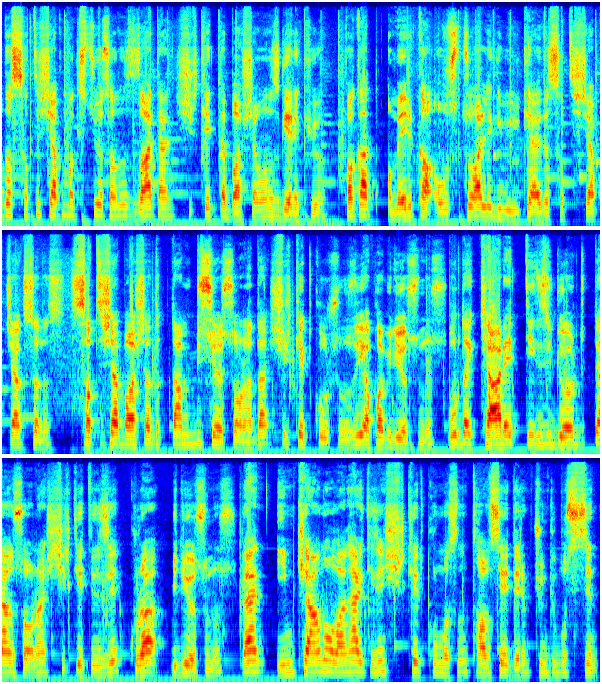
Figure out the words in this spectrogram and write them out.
Avrupa'da satış yapmak istiyorsanız zaten şirkette başlamanız gerekiyor. Fakat Amerika, Avustralya gibi ülkelerde satış yapacaksanız satışa başladıktan bir süre sonra da şirket kuruşunuzu yapabiliyorsunuz. Burada kar ettiğinizi gördükten sonra şirketinizi kurabiliyorsunuz. Ben imkanı olan herkesin şirket kurmasını tavsiye ederim. Çünkü bu sizin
